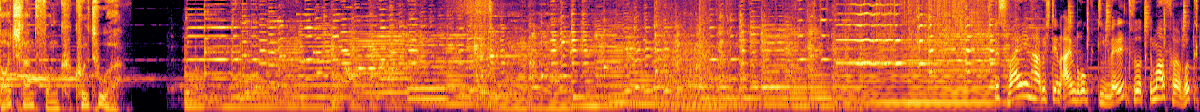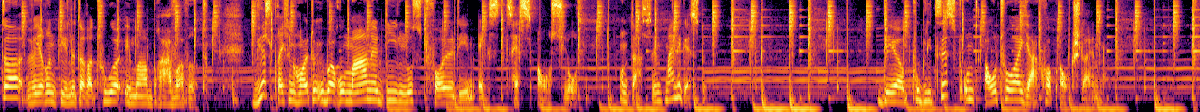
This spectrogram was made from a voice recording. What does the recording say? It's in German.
Deutschlandfunk Kultur Bisweilen habe ich den Eindruck, die Welt wird immer verrückter, während die Literatur immer braver wird. Wir sprechen heute über Romane, die lustvoll den Exzess ausloten. Und das sind meine Gäste. Der Publizist und Autor Jakob Augstein.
